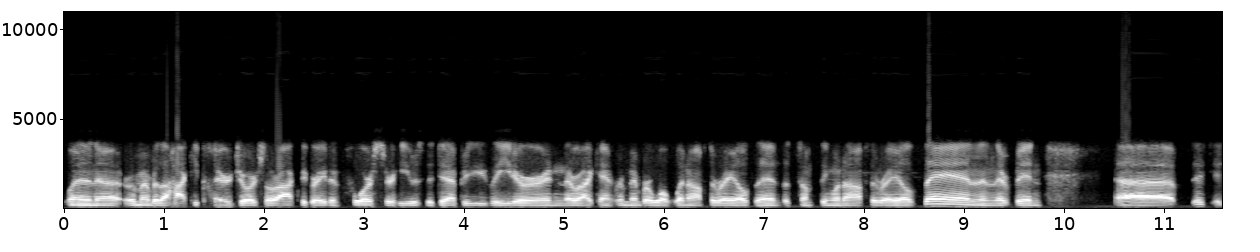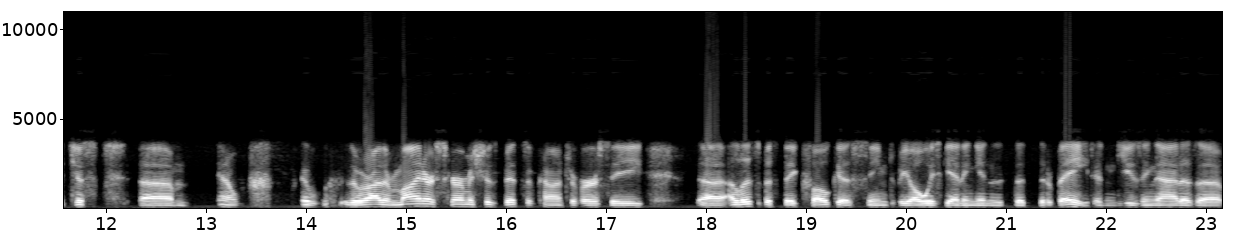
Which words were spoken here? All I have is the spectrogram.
when uh, remember the hockey player George Laraque, the great enforcer. He was the deputy leader, and there I can't remember what went off the rails then, but something went off the rails then, and there've been uh, it, it just um, you know it, there were either minor skirmishes, bits of controversy. Uh, Elizabeth's big focus seemed to be always getting in the, the debate and using that as a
